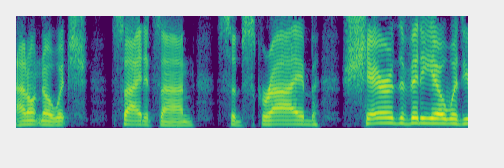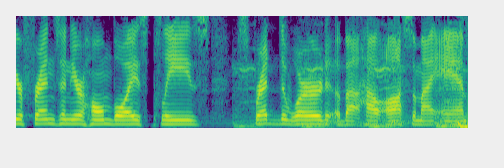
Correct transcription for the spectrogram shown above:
I don't know which side it's on, subscribe, share the video with your friends and your homeboys, please. Spread the word about how awesome I am.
